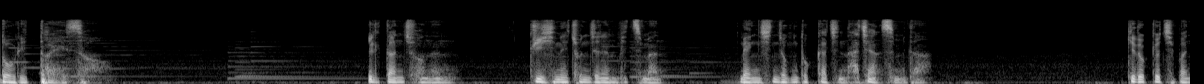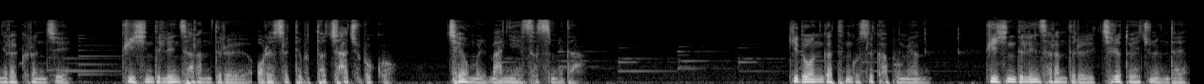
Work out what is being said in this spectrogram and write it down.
놀이터에서 일단 저는 귀신의 존재는 믿지만 맹신 정도까진 하지 않습니다. 기독교 집안이라 그런지 귀신 들린 사람들을 어렸을 때부터 자주 보고 체험을 많이 했었습니다. 기도원 같은 곳을 가보면 귀신 들린 사람들을 치료도 해주는데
